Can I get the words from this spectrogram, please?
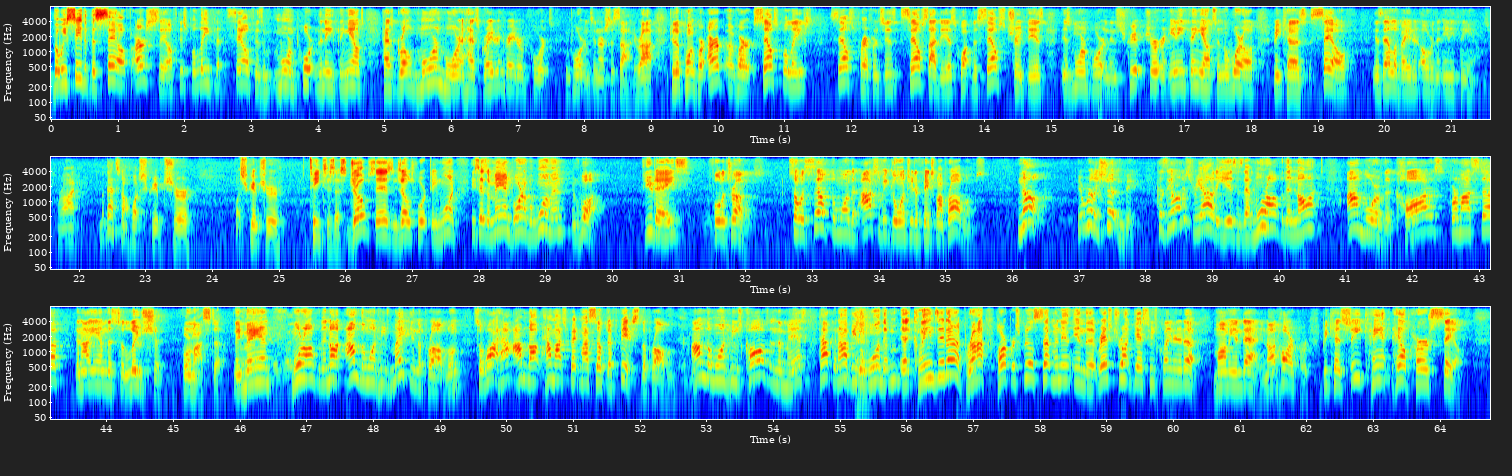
But we see that the self, our self, this belief that self is more important than anything else, has grown more and more and has greater and greater importance in our society, right? To the point where our uh, where self beliefs, self preferences, self ideas, what the self's truth is, is more important than Scripture or anything else in the world because self is elevated over than anything else, right? But that's not what Scripture what Scripture teaches us. Job says in Job 14:1, he says, "A man born of a woman, and what? Few days full of troubles. So is self the one that I should be going to to fix my problems? No, it really shouldn't be. Because the honest reality is, is that more often than not, I'm more of the cause for my stuff than I am the solution for my stuff. Amen? More often than not, I'm the one who's making the problem. So why, how, I'm not, how am I expect myself to fix the problem? I'm the one who's causing the mess. How can I be the one that, that cleans it up, right? Harper spills something in, in the restaurant. Guess who's cleaning it up? Mommy and Daddy, not Harper, because she can't help herself.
